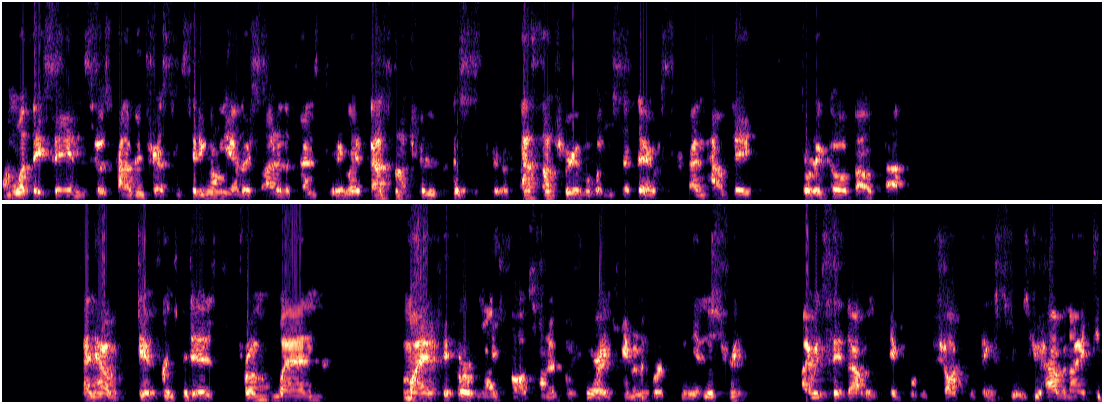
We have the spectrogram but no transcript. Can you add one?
on what they say. And so it's kind of interesting sitting on the other side of the fence to like, that's not true, this is true. That's not true, but what you said there was true, and how they sort of go about that and how different it is from when my or my thoughts on it before I came and worked in the industry. I would say that was maybe one of the shocking things too. Is you have an idea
